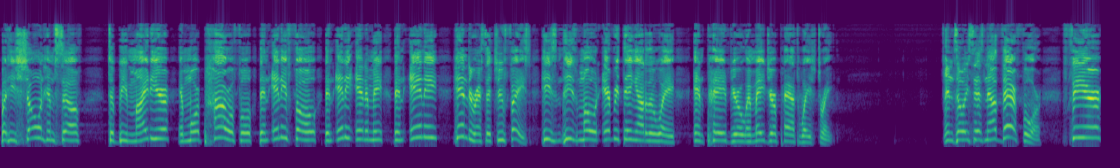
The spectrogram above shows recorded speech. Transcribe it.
but he's shown himself to be mightier and more powerful than any foe, than any enemy, than any hindrance that you face. He's, he's mowed everything out of the way and paved your, and made your pathway straight. And so he says, now therefore, fear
